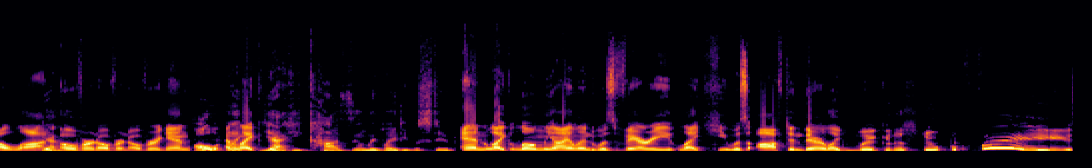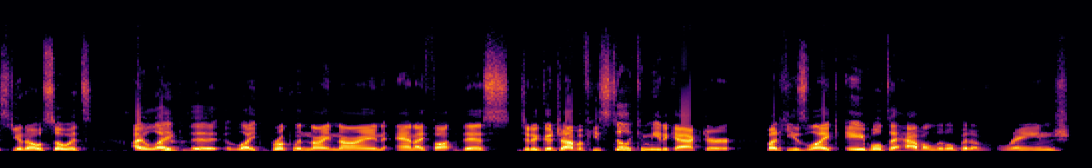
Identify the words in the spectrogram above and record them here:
a lot Yeah. over and over and over again. Oh, And, like, like- yeah, he constantly played. He was stupid. and like Lonely Island was very like he was often there like making a stupid face, you know. So it's I like the like Brooklyn Nine Nine, and I thought this did a good job of. He's still a comedic actor, but he's like able to have a little bit of range,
